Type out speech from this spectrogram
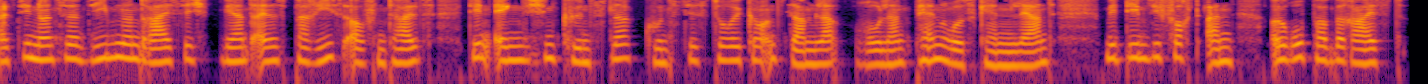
als sie 1937 während eines Paris-Aufenthalts den englischen Künstler, Kunsthistoriker und Sammler Roland Penrose kennenlernt, mit dem sie fortan Europa bereist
